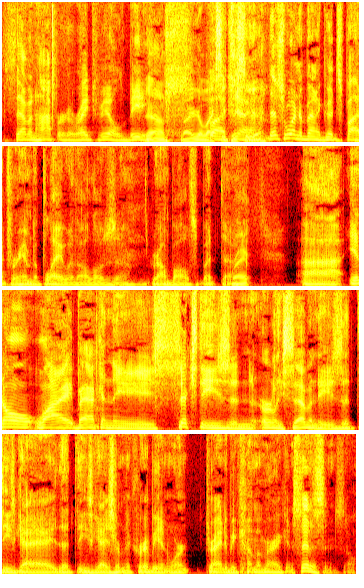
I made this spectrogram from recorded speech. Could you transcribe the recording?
seven hopper to right field beat him. Yeah, like Alexi but uh, Casilla. this wouldn't have been a good spot for him to play with all those uh, ground balls. But uh, right. uh, you know why back in the '60s and early '70s that these guys that these guys from the Caribbean weren't trying to become American citizens. So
